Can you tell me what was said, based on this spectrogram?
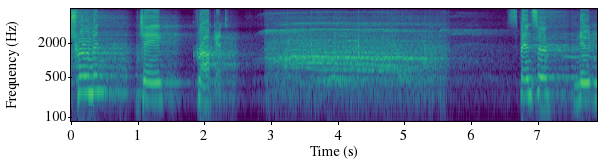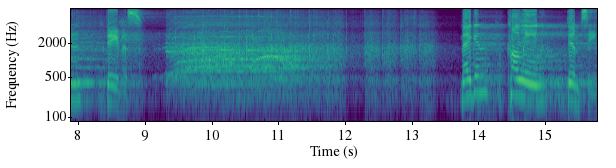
Truman J. Crockett. Spencer Newton Davis. Megan Colleen Dempsey.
